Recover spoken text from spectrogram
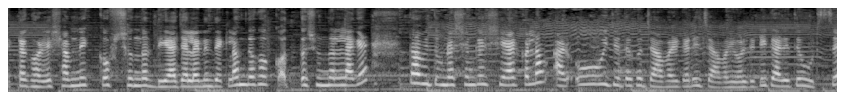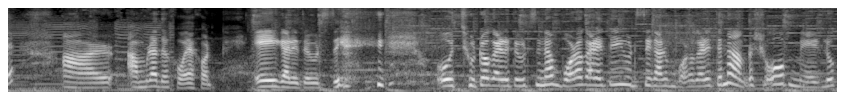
একটা ঘরের সামনে খুব সুন্দর দিয়া জ্বালানি দেখলাম, দেখো কত সুন্দর লাগে। তো আমি তোমার সঙ্গে শেয়ার করলাম, আর ওই যে দেখো জামাই গাড়ি, জামাই অলরেডি গাড়িতে উঠছে। আর আমরা দেখো এখন এই গাড়িতে উঠছি। ও ছোটো গাড়িতে উঠছি না, বড় গাড়িতেই উঠছি, কারণ বড় গাড়িতে না আমরা সব মেয়ের লোক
